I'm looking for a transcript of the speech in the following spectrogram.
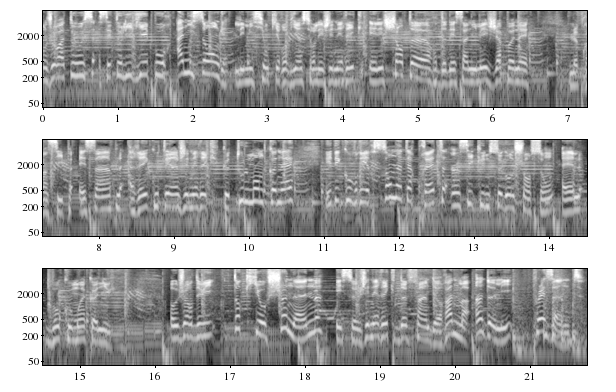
Bonjour à tous, c'est Olivier pour Anisong, l'émission qui revient sur les génériques et les chanteurs de dessins animés japonais. Le principe est simple, réécouter un générique que tout le monde connaît et découvrir son interprète ainsi qu'une seconde chanson, elle, beaucoup moins connue. Aujourd'hui, Tokyo Shonen et ce générique de fin de Ranma 1.5, Present.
